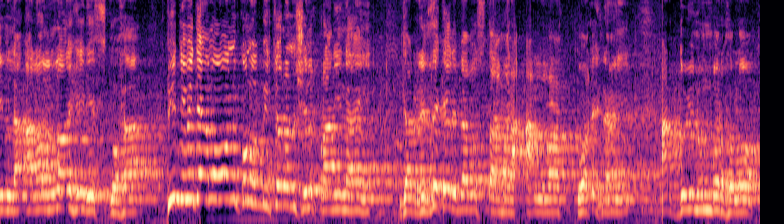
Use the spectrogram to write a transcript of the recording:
ইল্লা আলাল্লাহি রিজকুহা। পৃথিবীতে এমন কোনো বিচরণশীল প্রাণী নাই, যার রেজেকের ব্যবস্থা আমার আল্লাহ করে নাই। আর দুই নম্বর হলো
